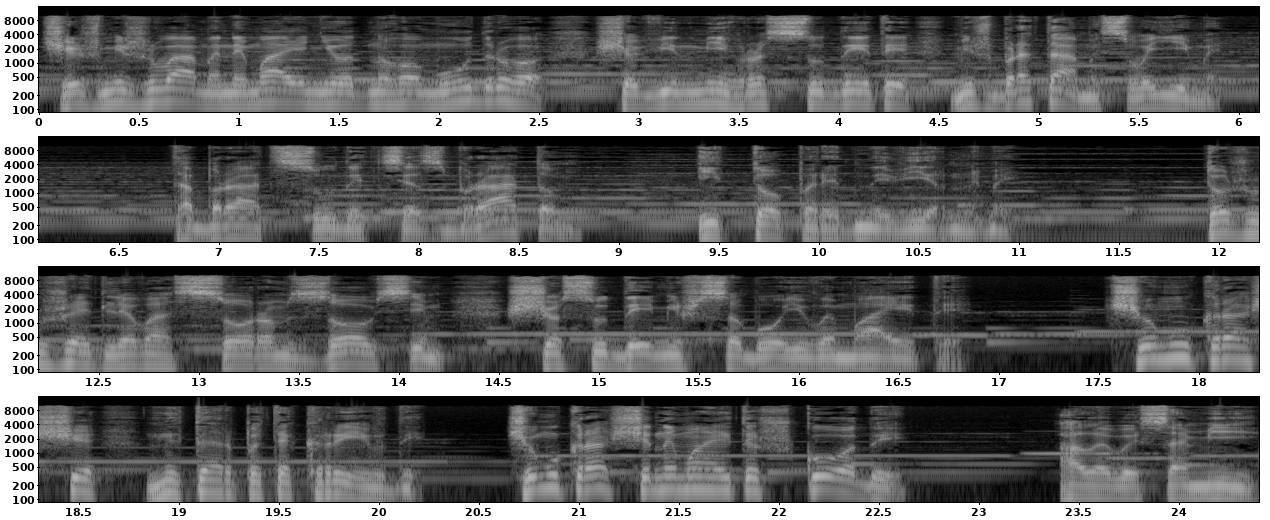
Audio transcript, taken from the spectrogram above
Чи ж між вами немає ні одного мудрого, щоб він міг розсудити між братами своїми? Та брат судиться з братом, і то перед невірними. Тож уже для вас сором зовсім, що суди між собою ви маєте. Чому краще не терпите кривди? Чому краще не маєте шкоди? Але ви самі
